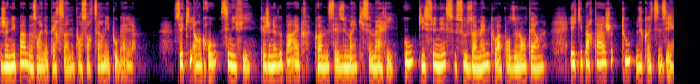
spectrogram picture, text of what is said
Je n'ai pas besoin de personne pour sortir mes poubelles ce qui en gros signifie que je ne veux pas être comme ces humains qui se marient ou qui s'unissent sous un même toit pour du long terme et qui partagent tout du quotidien.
